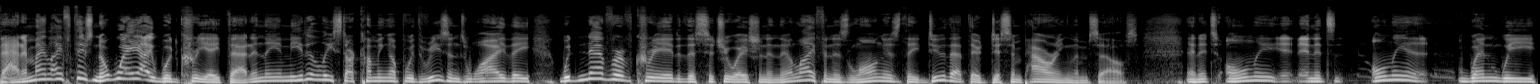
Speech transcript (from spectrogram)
that in my life? There's no way I would create that, and they immediately start coming up with reasons why they would never have created this situation in their life. And as long as they do that, they're disempowering themselves, and it's only and it's only uh, when we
